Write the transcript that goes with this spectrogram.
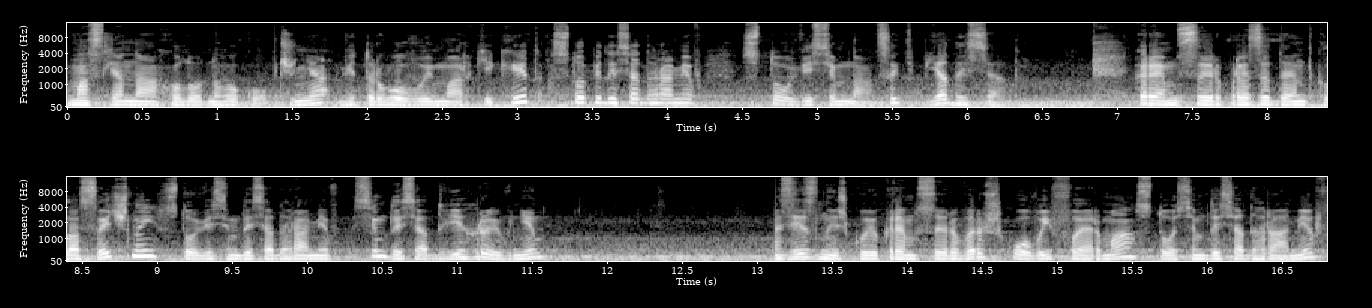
Масляна холодного копчення від торгової марки Кит 150 грамів 118,50. Крем-сир президент класичний 180 грамів 72 гривні. Зі знижкою крем-сир вершковий ферма 170 грамів.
